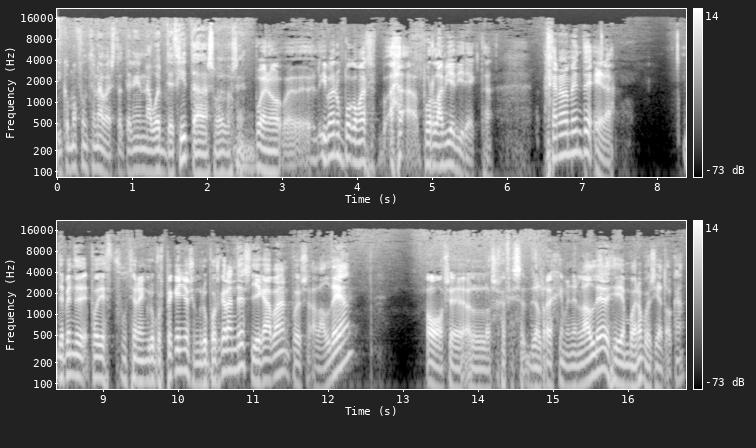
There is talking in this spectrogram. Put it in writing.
¿Y cómo funcionaba esto? ¿Tenían una web de citas o algo así? Bueno, eh, iban un poco más por la vía directa. Generalmente era, depende, de- podía funcionar en grupos pequeños, en grupos grandes, llegaban pues a la aldea, o sea, los jefes del régimen en la aldea decidían, bueno, pues ya toca.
